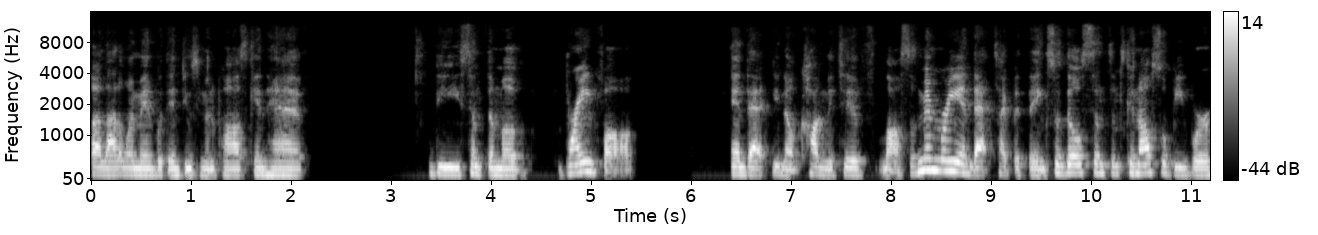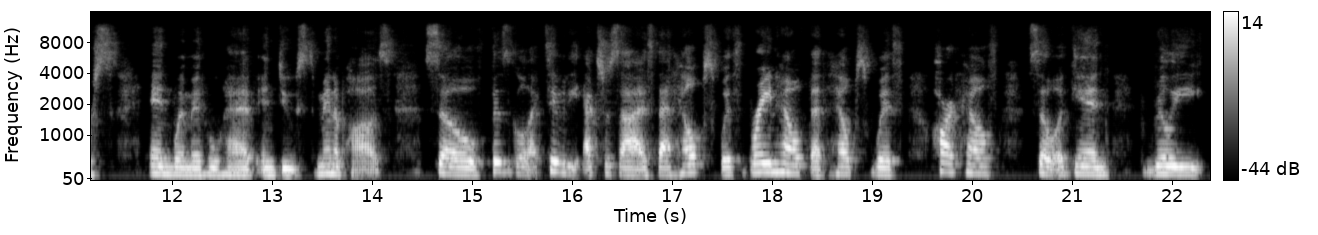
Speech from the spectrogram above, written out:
a lot of women with induced menopause can have the symptom of brain fog and that, you know, cognitive loss of memory and that type of thing. So those symptoms can also be worse in women who have induced menopause. So physical activity, exercise, that helps with brain health, that helps with heart health. So again, really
